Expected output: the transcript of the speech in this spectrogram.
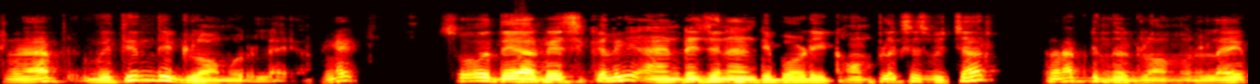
trapped within the glomeruli, right? So, they are basically antigen antibody complexes which are trapped in the glomeruli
